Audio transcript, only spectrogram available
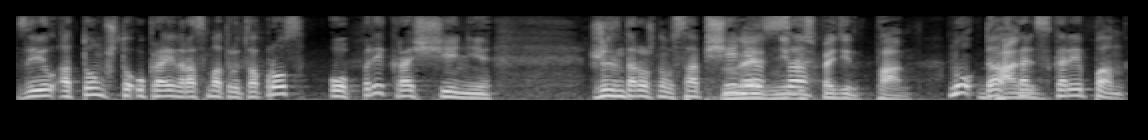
заявил о том, что Украина рассматривает вопрос о прекращении железнодорожного сообщения ну, с... не господин, пан. Ну да, пан. Скорее, скорее пан.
